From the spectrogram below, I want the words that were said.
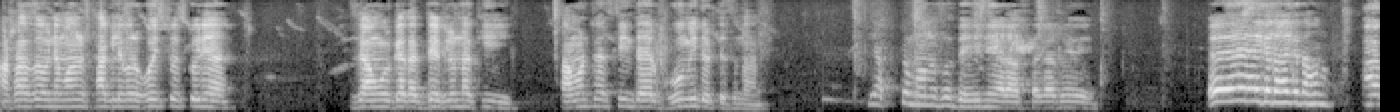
আসা যাওয়া না মানুষ থাকলে এবার হইস ফইস করিয়া যে আমার গেদাক দেখল না কি আমার তো আর চিন্তায় আর ঘুমই ধরতেছে না একটা মানুষও দেহি নেই রাস্তাঘাটে এই গেদা গেদা হন হ্যাঁ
